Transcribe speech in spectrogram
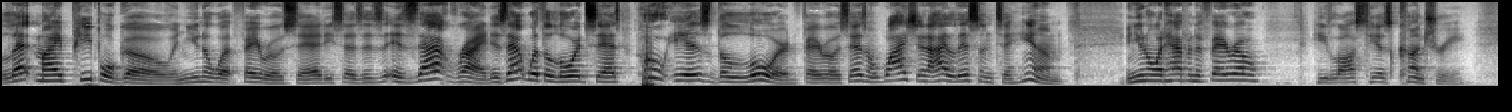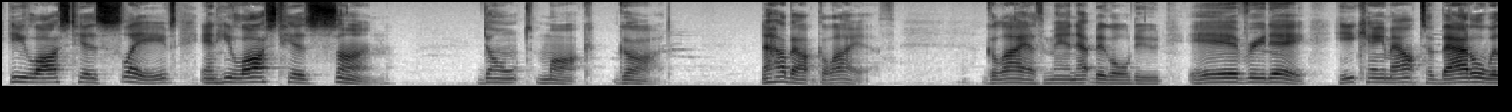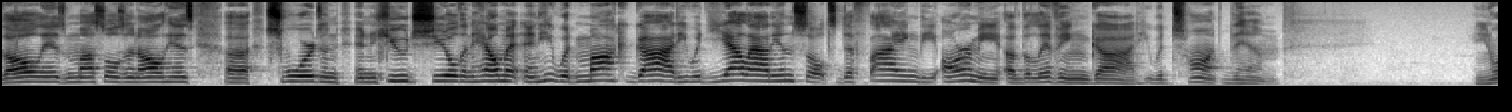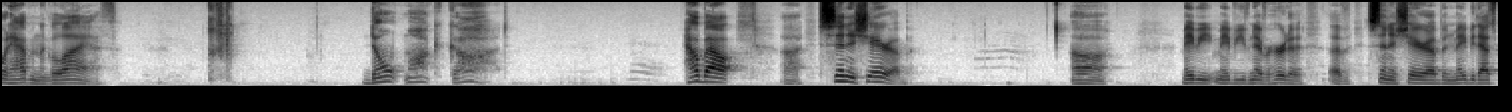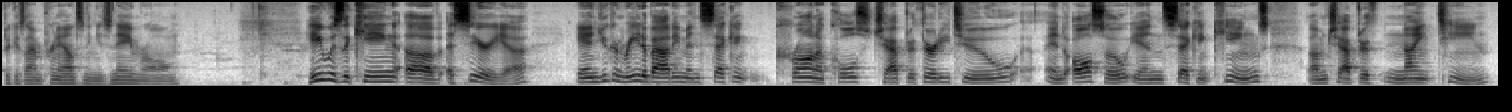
let my people go. And you know what Pharaoh said? He says, Is, is that right? Is that what the Lord says? Who is the Lord? Pharaoh says, and why should I listen to him? And you know what happened to Pharaoh? He lost his country, he lost his slaves, and he lost his son. Don't mock God. Now, how about Goliath? Goliath, man, that big old dude, every day he came out to battle with all his muscles and all his uh, swords and, and huge shield and helmet, and he would mock God. He would yell out insults, defying the army of the living God. He would taunt them. And you know what happened to Goliath? Don't mock God. How about uh, Sennacherib? Uh, Maybe, maybe you've never heard of, of Sennacherib, and maybe that's because I'm pronouncing his name wrong. He was the king of Assyria, and you can read about him in Second Chronicles chapter 32 and also in Second Kings um, chapter 19.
